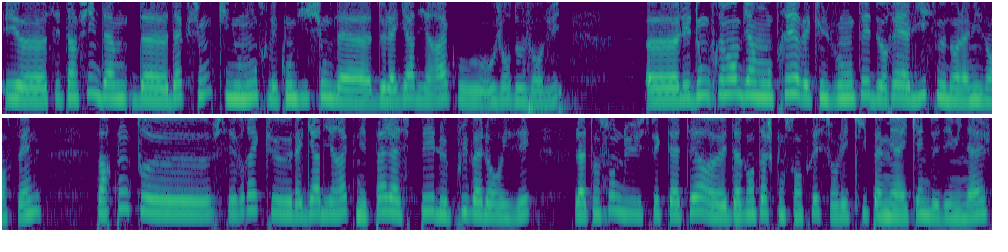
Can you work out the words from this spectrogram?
Et euh, c'est un film d'action qui nous montre les conditions de la, guerre d'Irak au, au, jour d'aujourd'hui. Euh, elle est donc vraiment bien montrée avec une volonté de réalisme dans la mise en scène. Par contre, euh, c'est vrai que la guerre d'Irak n'est pas l'aspect le plus valorisé. L'attention du spectateur est davantage concentrée sur l'équipe américaine de déminage,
